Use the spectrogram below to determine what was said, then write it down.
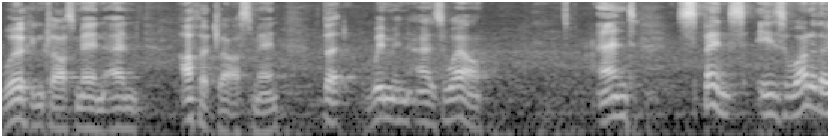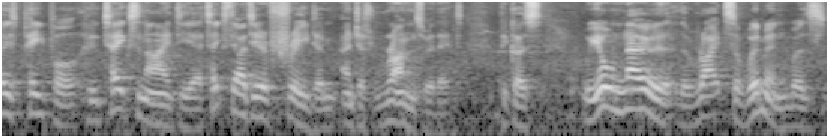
working class men and upper class men, but women as well. And Spence is one of those people who takes an idea, takes the idea of freedom, and just runs with it. Because we all know that The Rights of Women was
